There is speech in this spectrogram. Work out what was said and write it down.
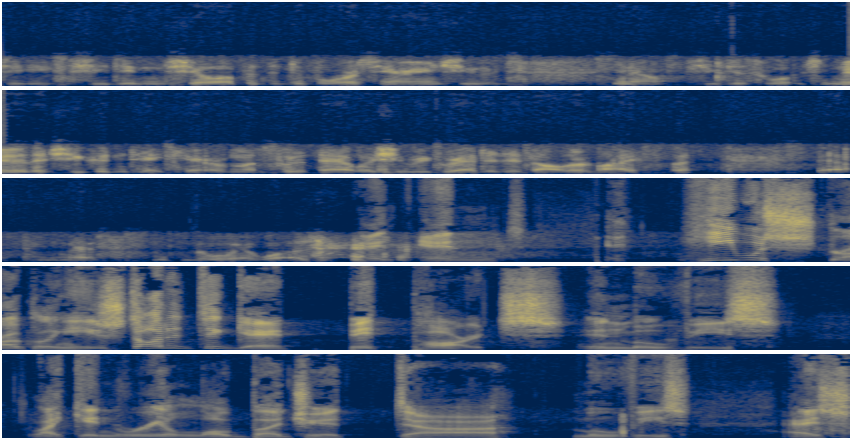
She she didn't show up at the divorce hearing. She would, you know, she just wa- knew that she couldn't take care of him. Let's put it that way. She regretted it all her life, but that that's the way it was. and and he was struggling. He started to get bit parts in movies, like in real low budget uh, movies, as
